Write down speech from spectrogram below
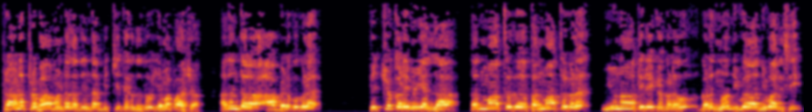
ಪ್ರಾಣಪ್ರಭಾ ಮಂಡಲದಿಂದ ಬಿಚ್ಚಿ ತೆಗೆದುದು ಯಮಪಾಶ. ಅನಂತರ ಆ ಬೆಳಕುಗಳ ಹೆಚ್ಚು ಕಡಿಮೆಯಲ್ಲ ತನ್ಮಾತ್ರ ತನ್ಮಾತ್ರಗಳ ನ್ಯೂನಾತಿರೇಕಗಳನ್ನು ನಿವಾರಿಸಿ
